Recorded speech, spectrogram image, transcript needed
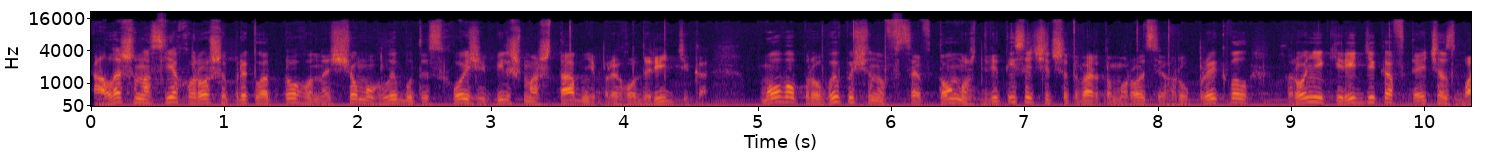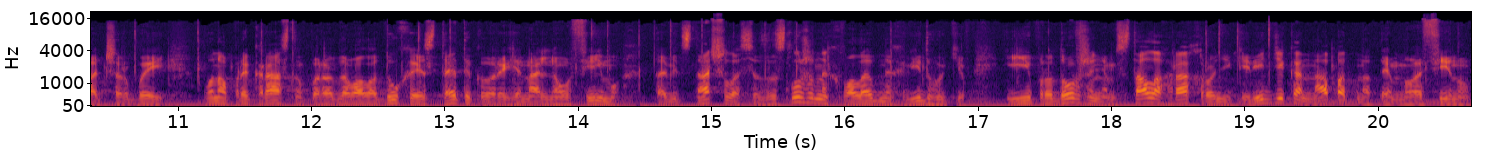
Але ж у нас є хороший приклад того, на що могли бути схожі більш масштабні пригоди Ріддіка. Мова про випущену все в тому ж 2004 році гру приквел Хроніки Ріддіка Втеча з Батчер Бей. Вона прекрасно передавала дух і естетику оригінального фільму та відзначилася заслужених хвалебних відгуків. Її продовженням стала гра Хроніки Ріддіка Напад на темну Афіну.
